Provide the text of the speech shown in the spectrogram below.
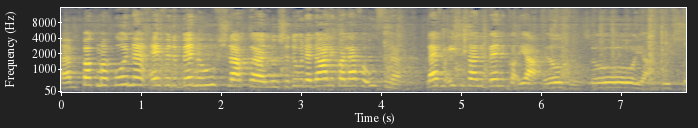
Uh, pak maar gewoon uh, even de binnenhoefslag, uh, Loes. Doen we dat dadelijk wel even oefenen. Blijf maar ietsjes aan de binnenkant. Ja, heel goed. Zo, ja, goed zo.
